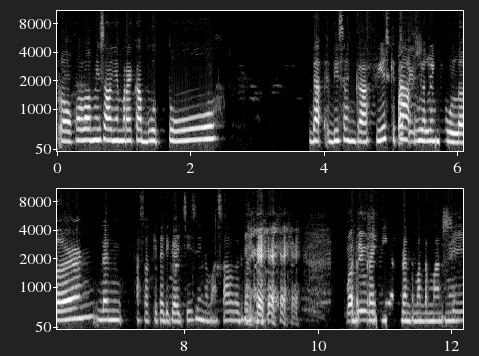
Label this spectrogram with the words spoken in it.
loh kalau misalnya mereka butuh da- desain grafis kita willing to learn dan asal kita digaji sih nggak masalah dengan Premier dan teman-temannya si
